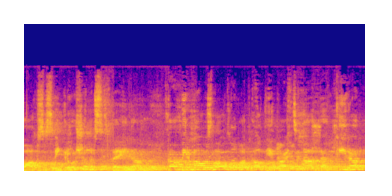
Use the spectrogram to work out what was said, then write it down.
mākslas vingrošanas veidā. Kā pirmā uz laukumu atkal tiek aicināta Kira Makārava, Latvija.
